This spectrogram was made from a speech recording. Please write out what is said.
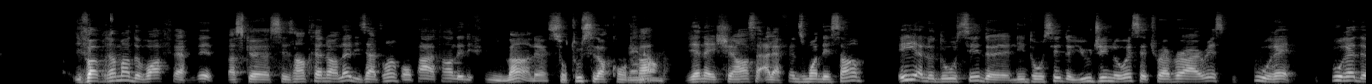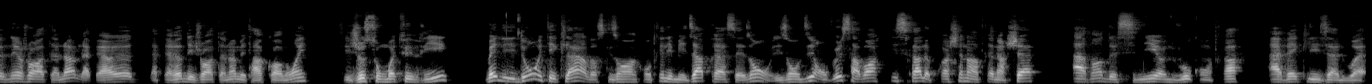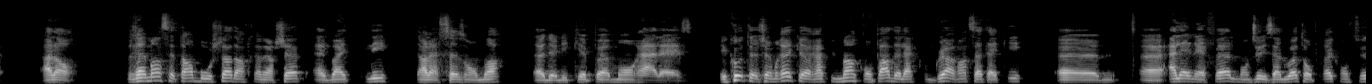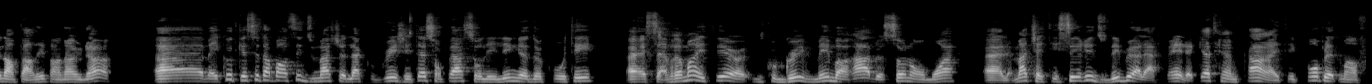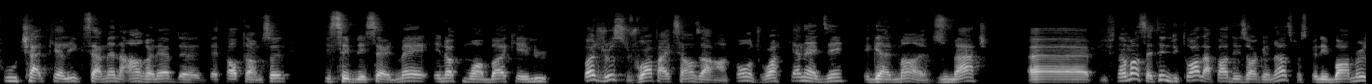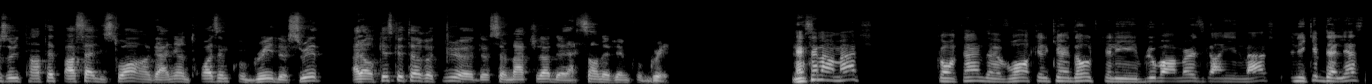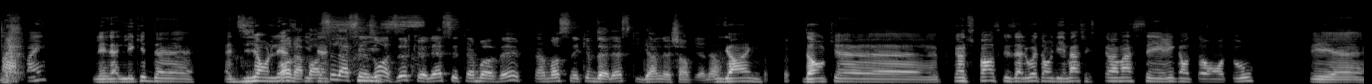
Il va vraiment devoir faire vite parce que ces entraîneurs-là, les adjoints, ne vont pas attendre indéfiniment, surtout si leur contrat vient à échéance à la fin du mois de décembre. Et il y a le dossier de, les dossiers de Eugene Lewis et Trevor Harris qui pourraient pourrait devenir joueur autonome. La période, la période des joueurs autonomes est encore loin. C'est juste au mois de février. Mais les deux ont été clairs lorsqu'ils ont rencontré les médias après la saison. Ils ont dit on veut savoir qui sera le prochain entraîneur-chef avant de signer un nouveau contrat avec les Alouettes. Alors, vraiment, cette embauche-là d'entraîneur-chef, elle va être clé dans la saison morte euh, de l'équipe euh, montréalaise. Écoute, j'aimerais que rapidement qu'on parle de la Coupe Grey avant de s'attaquer euh, à la NFL. Mon Dieu, les Alouettes, on pourrait continuer d'en parler pendant une heure. Euh, ben écoute, qu'est-ce que tu as pensé du match de la Coupe Grey? J'étais sur place sur les lignes de côté. Euh, ça a vraiment été une Coupe Grey mémorable, selon moi. Euh, le match a été serré du début à la fin. Le quatrième quart a été complètement fou. Chad Kelly qui s'amène en relève de Bethel Thompson qui s'est blessé à une main. Enoch Mwamba qui est élu pas juste joueur par excellence de la rencontre, joueur canadien également du match. puis finalement, c'était une victoire de la part des Argonauts parce que les Bombers, eux, tentaient de passer à l'histoire en gagnant une troisième Coupe Grey de suite. Alors, qu'est-ce que tu as retenu euh, de ce match-là de la 109e Coupe Grey? Un excellent match. Content de voir quelqu'un d'autre que les Blue Bombers gagner le match. Une équipe de l'Est, enfin. L'équipe de la division de l'Est. On a passé la saison à dire que l'Est était mauvais. Finalement, c'est une équipe de l'Est qui gagne le championnat. Qui gagne. Donc, euh, quand tu penses que les Alouettes ont eu des matchs extrêmement serrés contre Toronto, c'est euh,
